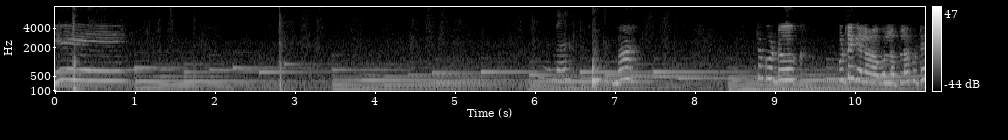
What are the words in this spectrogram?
ये कुठे गेला बाबू लपला कुठे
